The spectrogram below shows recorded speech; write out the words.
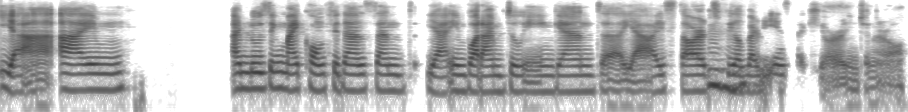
yeah, I'm I'm losing my confidence and yeah in what I'm doing, and uh, yeah, I start mm-hmm. feel very insecure in general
